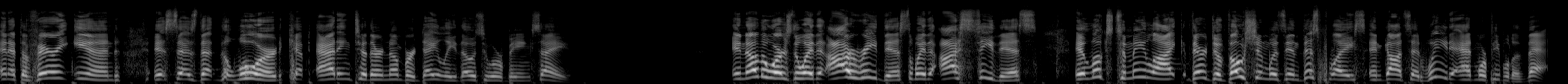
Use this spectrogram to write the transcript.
And at the very end, it says that the Lord kept adding to their number daily those who were being saved. In other words, the way that I read this, the way that I see this, it looks to me like their devotion was in this place, and God said, We need to add more people to that.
